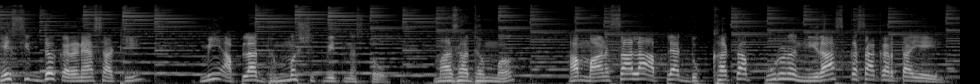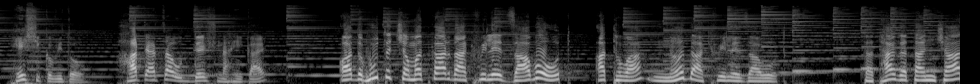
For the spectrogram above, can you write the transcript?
हे सिद्ध करण्यासाठी मी आपला धम्म शिकवित नसतो. माझा धम्म हा माणसाला आपल्या दुःखाचा पूर्ण निराश कसा करता येईल हे शिकवितो. हा त्याचा उद्देश नाही काय? अद्भुत चमत्कार दाखविले जावोत अथवा न दाखविले जावोत. तथागतांच्या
